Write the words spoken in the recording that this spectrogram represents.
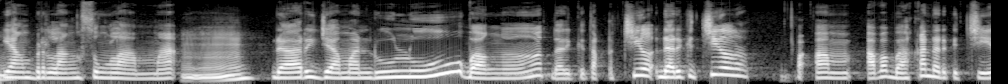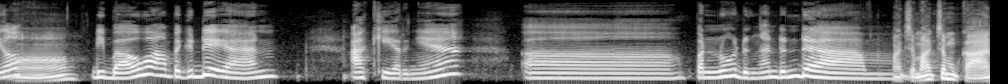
yang berlangsung lama Mm-mm. dari zaman dulu banget, dari kita kecil, dari kecil em, apa bahkan dari kecil Oh. dibawa sampai gede kan. Akhirnya eh penuh dengan dendam. Macam-macam kan.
